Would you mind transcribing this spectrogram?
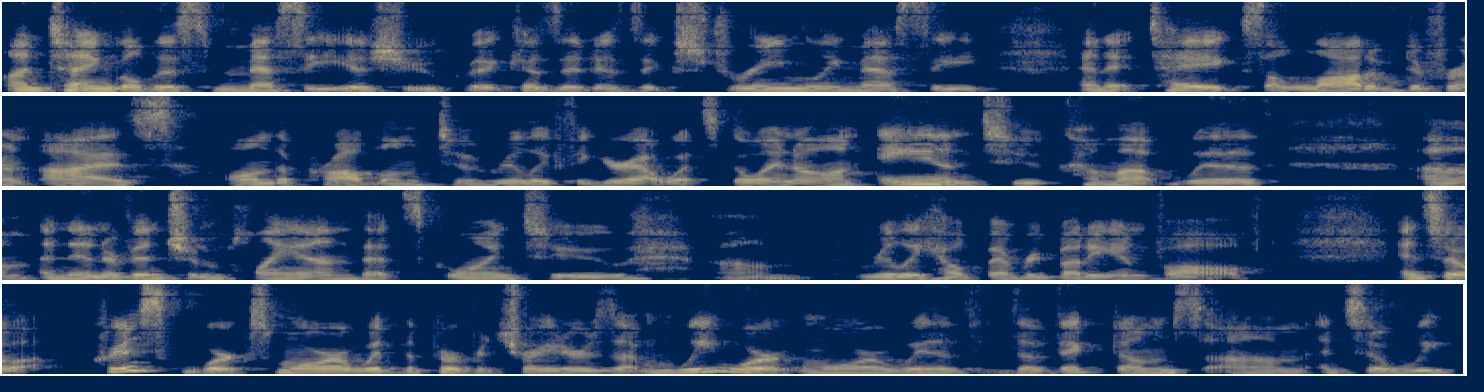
untangle this messy issue because it is extremely messy and it takes a lot of different eyes on the problem to really figure out what's going on and to come up with um, an intervention plan that's going to um, really help everybody involved. And so Chris works more with the perpetrators, and we work more with the victims. Um, and so we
